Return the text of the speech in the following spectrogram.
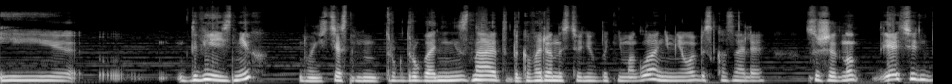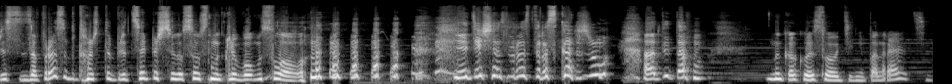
И э, две из них, ну, естественно, друг друга они не знают, договоренности у них быть не могло, они мне обе сказали, слушай, ну, я сегодня без запроса, потому что ты прицепишься, собственно, к любому слову. Я тебе сейчас просто расскажу, а ты там, ну, какое слово тебе не понравится.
